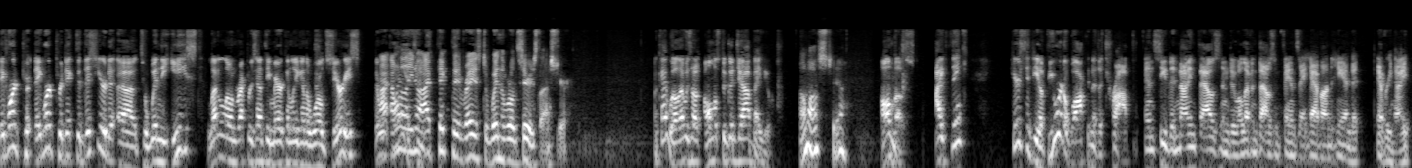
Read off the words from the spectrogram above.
They weren't. They weren't predicted this year to uh, to win the East, let alone represent the American League in the World Series. I, I want to let you know I picked the Rays to win the World Series last year. okay, well, that was a, almost a good job by you. Almost, yeah. Almost. I think. Here's the deal: if you were to walk into the Trop and see the nine thousand to eleven thousand fans they have on hand at every night,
